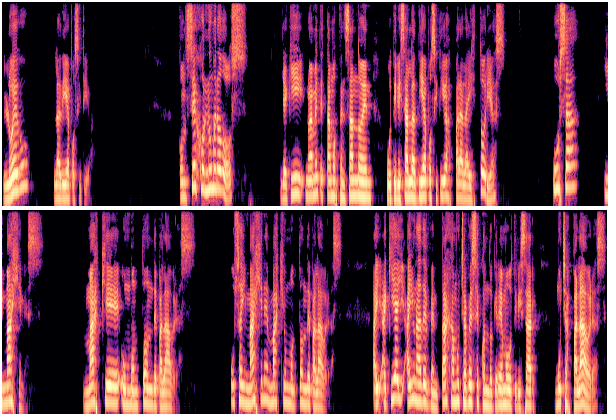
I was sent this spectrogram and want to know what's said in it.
luego la diapositiva. Consejo número dos, y aquí nuevamente estamos pensando en utilizar las diapositivas para las historias, usa imágenes más que un montón de palabras usa imágenes más que un montón de palabras. aquí hay, una desventaja muchas veces cuando queremos utilizar muchas palabras.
